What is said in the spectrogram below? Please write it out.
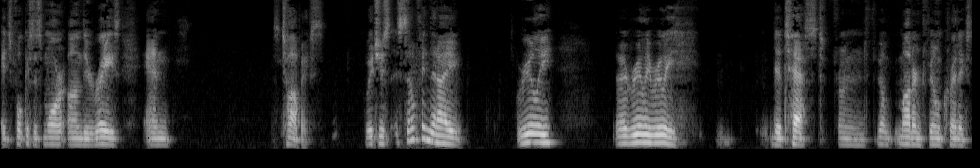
It focuses more on the race and topics, which is something that I really, that I really, really detest from film, modern film critics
